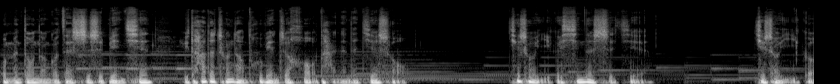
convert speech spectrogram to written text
我们都能够在世事变迁与他的成长突变之后，坦然的接受，接受一个新的世界，接受一个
